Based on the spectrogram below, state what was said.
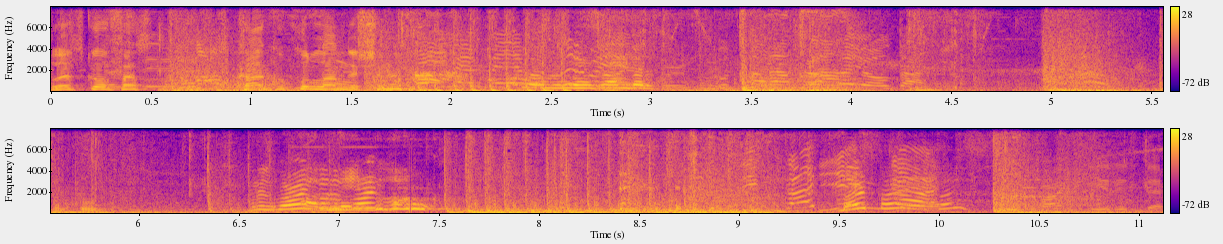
Let's go fast. Kanka kullan dışını. Bu taraftan da yolda. Biz bay bay bay. Bye bye. yerinde.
